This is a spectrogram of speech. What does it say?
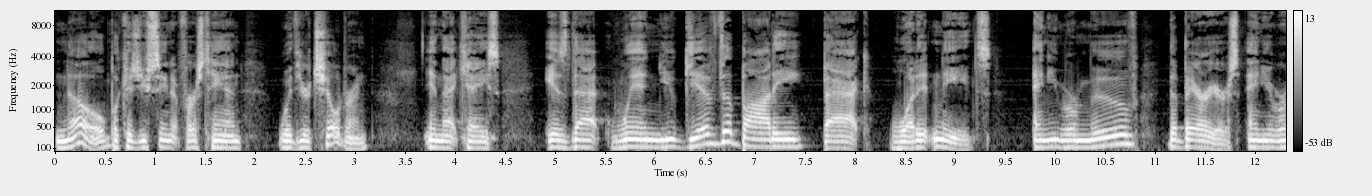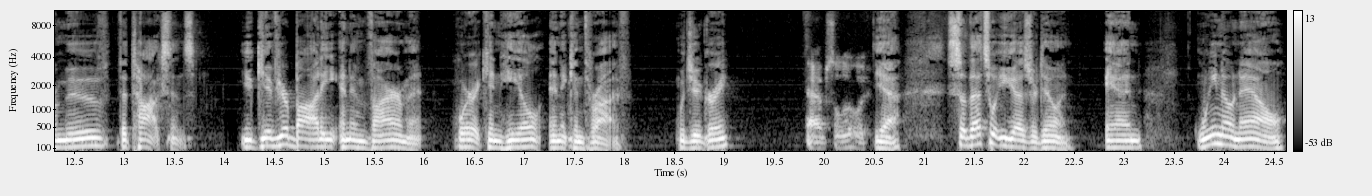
know because you've seen it firsthand with your children in that case is that when you give the body back what it needs and you remove the barriers and you remove the toxins, you give your body an environment where it can heal and it can thrive. Would you agree? Absolutely. Yeah. So that's what you guys are doing. And we know now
